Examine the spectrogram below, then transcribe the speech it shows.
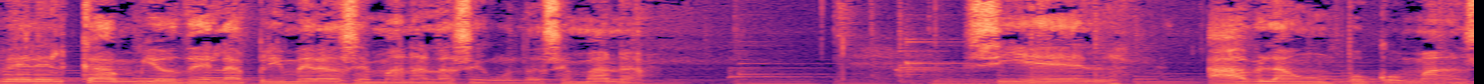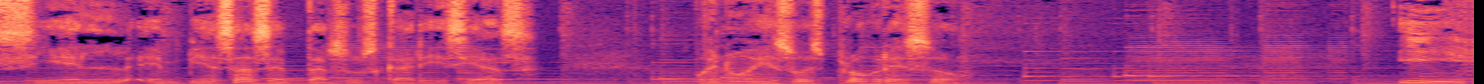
ver el cambio de la primera semana a la segunda semana. Si él habla un poco más, si él empieza a aceptar sus caricias, bueno, eso es progreso. Y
